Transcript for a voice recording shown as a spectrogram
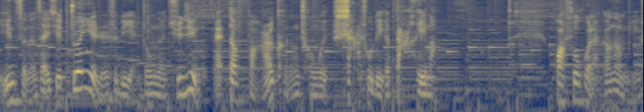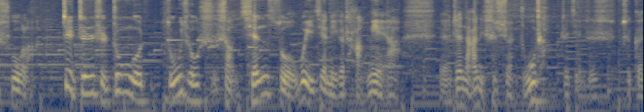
因此呢，在一些专业人士的眼中呢，曲靖哎，倒反而可能成为杀出的一个大黑马。话说回来，刚才我们已经说了。这真是中国足球史上前所未见的一个场面啊！呃，这哪里是选主场，这简直是这跟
